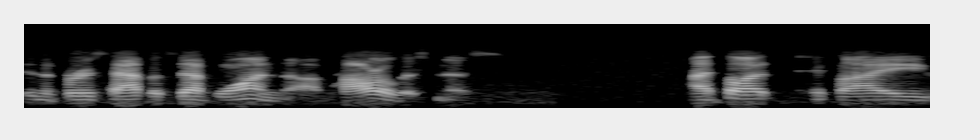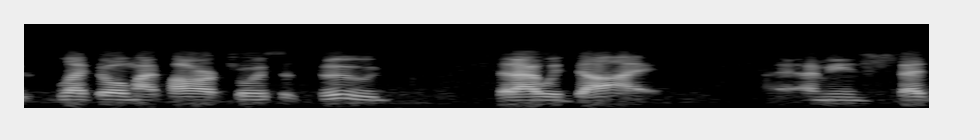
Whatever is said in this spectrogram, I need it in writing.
in the first half of step one, uh, powerlessness. I thought if I let go of my power of choice of food, that I would die. I mean, that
